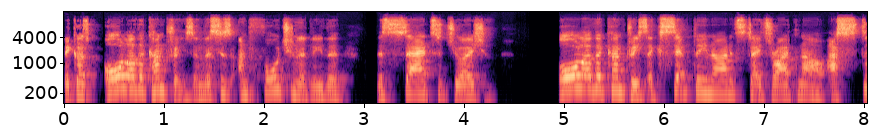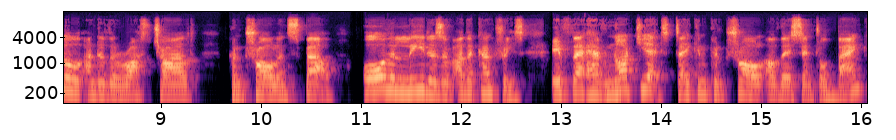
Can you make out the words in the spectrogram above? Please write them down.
because all other countries, and this is unfortunately the, the sad situation, all other countries except the United States right now are still under the Rothschild control and spell all the leaders of other countries, if they have not yet taken control of their central bank,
